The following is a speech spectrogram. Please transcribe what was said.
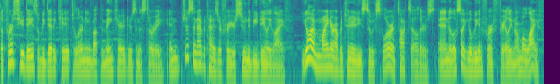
The first few days will be dedicated to learning about the main characters in the story, and just an appetizer for your soon-to-be daily life. You'll have minor opportunities to explore and talk to others, and it looks like you'll be in for a fairly normal life.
